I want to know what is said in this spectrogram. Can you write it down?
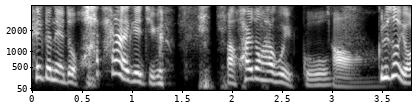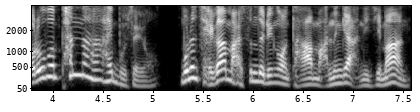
최근에도 활발하게 지금 아, 활동하고 있고 아. 그래서 여러분 판단해 보세요. 물론 제가 말씀드린 건 다 맞는 게 아니지만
